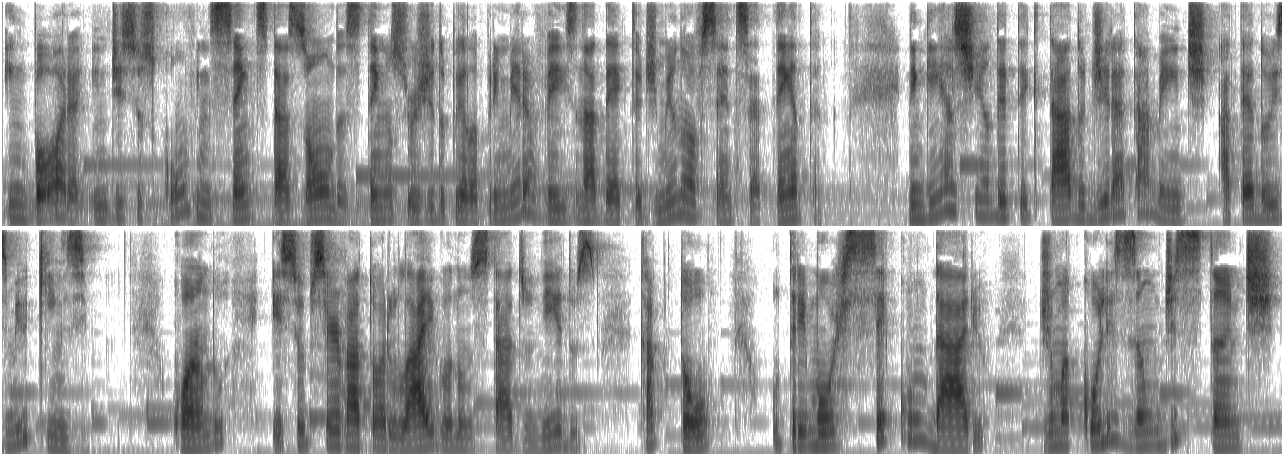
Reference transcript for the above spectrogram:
Embora indícios convincentes das ondas tenham surgido pela primeira vez na década de 1970, ninguém as tinha detectado diretamente até 2015, quando esse observatório LIGO nos Estados Unidos captou o tremor secundário de uma colisão distante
